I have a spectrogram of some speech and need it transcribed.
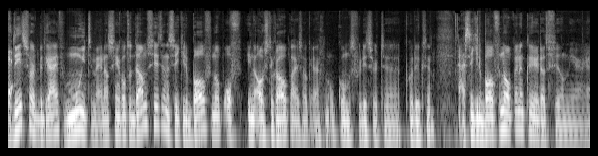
op dit soort bedrijven moeite mee. En als ze in Rotterdam zitten, dan zit je er bovenop. Of in Oost-Europa is ook erg een opkomst voor dit soort uh, producten. Ja, zit je er bovenop en dan kun je dat veel meer... Uh,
